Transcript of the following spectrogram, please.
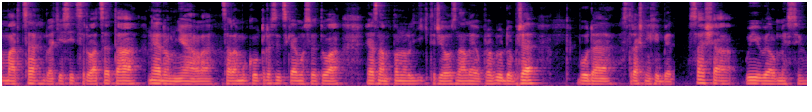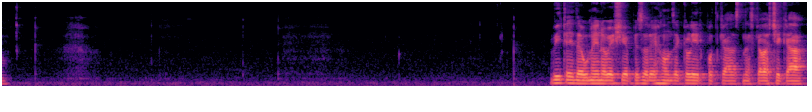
marce 2020 a nejenom mě, ale celému kulturistickému světu a já znám plno lidí, kteří ho znali opravdu dobře, bude strašně chybět. Saša, we will miss you. Vítejte u nejnovější epizody Honze Clear podcast. Dneska vás čeká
